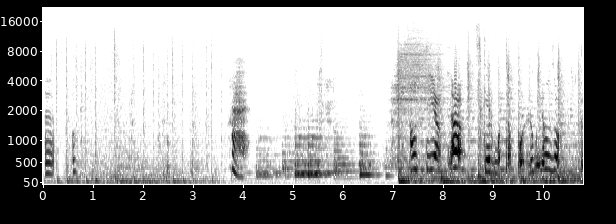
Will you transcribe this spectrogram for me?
uh, Oddio, no! Schermo troppo luminoso. Uh,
